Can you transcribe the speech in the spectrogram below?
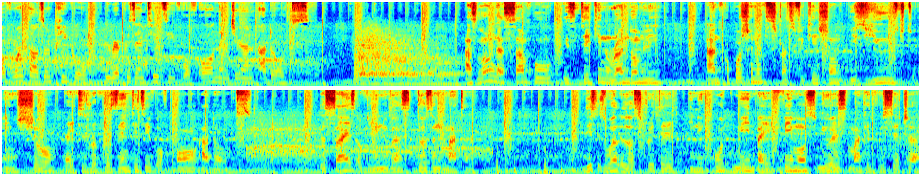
Of 1,000 people be representative of all Nigerian adults? As long as sample is taken randomly and proportionate stratification is used to ensure that it is representative of all adults, the size of the universe doesn't matter. This is well illustrated in a quote made by a famous US market researcher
